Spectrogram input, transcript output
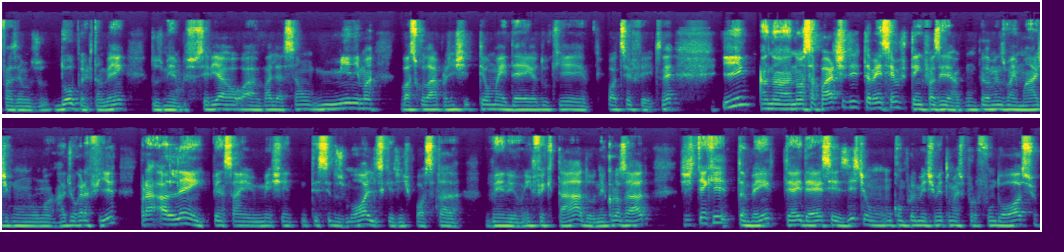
Fazemos o Doppler também dos membros. Seria a avaliação mínima vascular para a gente ter uma ideia do que pode ser feito, né? E a, a nossa parte de, também sempre tem que fazer algum, pelo menos uma imagem com uma radiografia para além pensar em mexer em tecidos moles que a gente possa estar tá vendo infectado, necrosado, a gente tem que também ter a ideia se existe um, um comprometimento mais profundo ósseo,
